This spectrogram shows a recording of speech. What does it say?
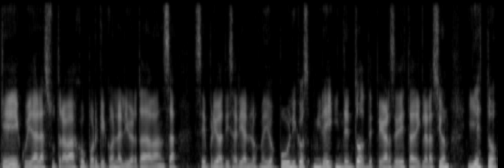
que cuidara su trabajo porque con la libertad avanza se privatizarían los medios públicos. Mirei intentó despegarse de esta declaración y esto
